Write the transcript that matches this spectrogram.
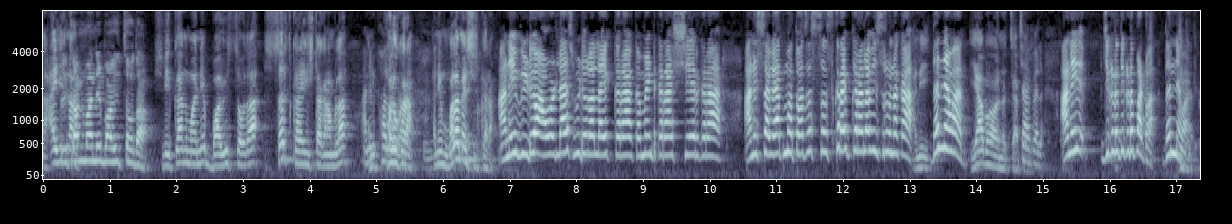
आयडी नाव. श्रीकांत माने बावीस चौदा. श्रीकांत माने बावीस चौदा. सर्च करा इंस्टाग्रामला आणि फॉलो करा. आणि मला मेसेज करा. आणि व्हिडिओ आवडल्यास व्हिडिओला लाईक करा कमेंट करा शेअर करा. आणि सगळ्यात महत्वाचं सबस्क्राईब करायला विसरू नका. आणि- धन्यवाद. या भावानं चहा चहा प्यायला. प्यायला आणि जिकडे तिकडे पाठवा. धन्यवाद.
